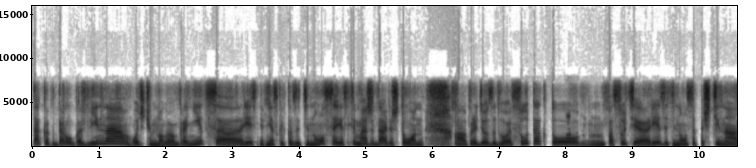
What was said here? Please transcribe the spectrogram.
Так как дорога длинная, очень много границ, а, рейс несколько затянулся. Если мы ожидали, что он пройдет за двое суток, то, по сути, рейс затянулся почти на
